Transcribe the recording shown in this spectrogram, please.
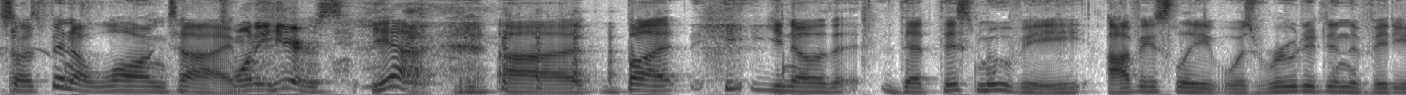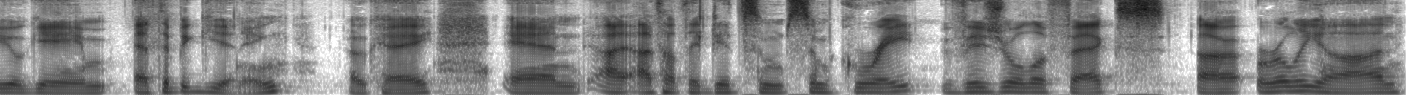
so it's been a long time. 20 years. Yeah, uh, but you know that, that this movie obviously was rooted in the video game at the beginning. Okay, and I, I thought they did some some great visual effects uh, early on,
